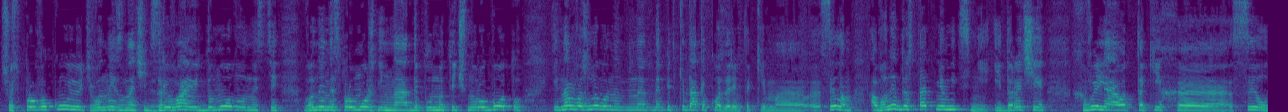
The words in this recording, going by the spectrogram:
щось провокують, вони, значить, зривають домовленості, вони неспроможні на дипломатичну роботу. І нам важливо не, не, не підкидати козирів таким е, е, силам, а вони достатньо міцні. І, до речі, хвиля от таких е, сил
